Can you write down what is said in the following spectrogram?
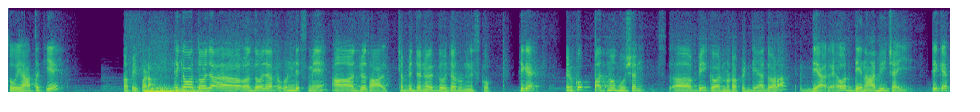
तो यहाँ तक ये टॉपिक पढ़ा। ठीक है, और 2000 2019 में जो था 26 जनवरी 2019 को, ठीक है? इनको पद्म भूषण भी गवर्नमेंट ऑफ़ इंडिया द्वारा दिया गया और देना भी चाहिए, ठीक है?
